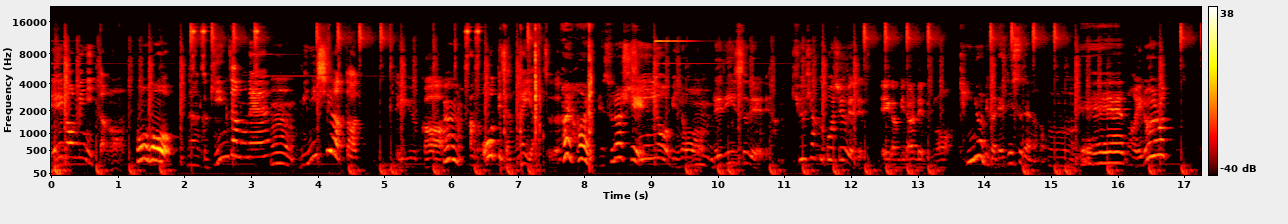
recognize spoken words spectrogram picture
映画を見に行ったの。ほうほなんか銀座のねううん。ミニシアターっていうか、うん。あの大手じゃないやつ。はいはい。珍しい。金曜日のうん。レディースデーで950円で映画見られるの、金曜日がレディースデーなの？うん、へえなんかいろいろ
